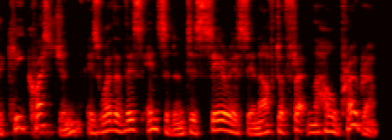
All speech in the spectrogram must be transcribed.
The key question is whether this incident is serious enough to threaten the whole program,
